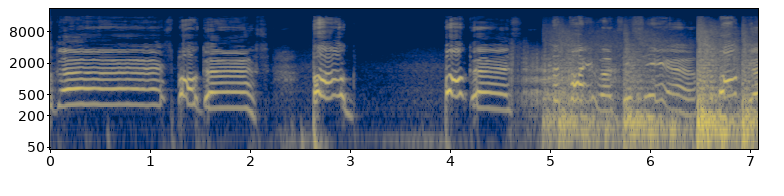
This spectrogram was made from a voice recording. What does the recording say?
Bogus! Bogus! Bog! Bogus! The fireworks is here! Bogus!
